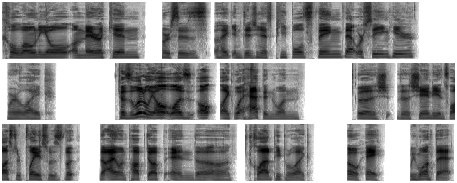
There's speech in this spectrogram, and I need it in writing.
colonial american versus like indigenous peoples thing that we're seeing here where like because literally all it was all like what happened when the sh- the Shandians lost their place was the the island popped up and the uh, cloud people were like, "Oh, hey, we want that,"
